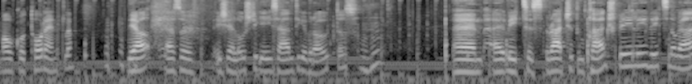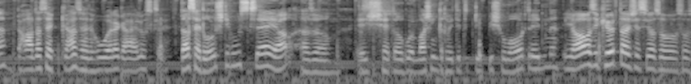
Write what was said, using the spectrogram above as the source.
mal go torrenteln. Ja, also ist eine lustige Sendung über Autos. Mhm. Ähm, äh, wird es ein Ratchet Clank Spiel wird's noch geben. Ja, das hat, das hat hure geil ausgesehen. Das hat lustig ausgesehen, ja. Also ist, hat auch gut, wahrscheinlich wieder der typische Humor drin. Ja, was ich gehört habe, ist es ja so, so ein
